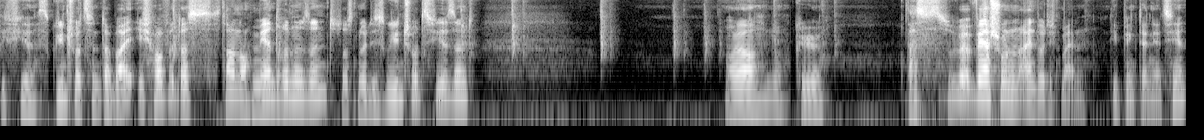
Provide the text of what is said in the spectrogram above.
Die vier Screenshots sind dabei. Ich hoffe, dass da noch mehr drin sind, dass nur die Screenshots vier sind. Naja, okay. Das wäre schon eindeutig mein Liebling denn jetzt hier.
